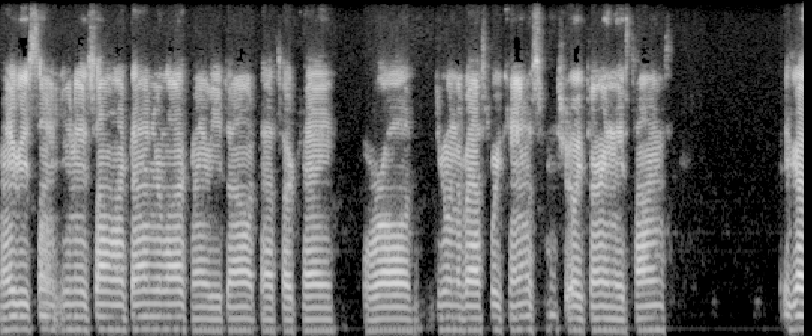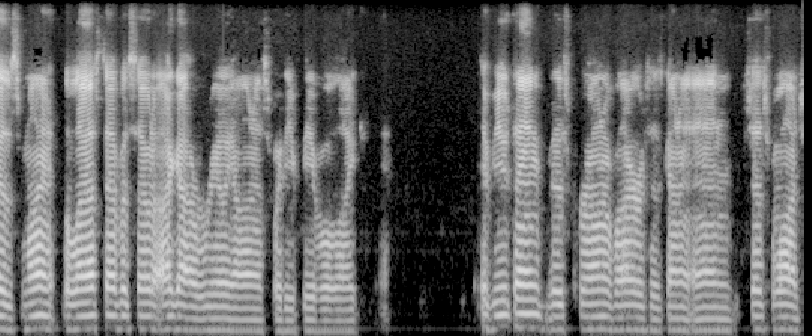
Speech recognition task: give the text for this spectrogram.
maybe some you need something like that in your life, maybe you don't, that's okay. We're all doing the best we can, especially during these times. Because my the last episode I got really honest with you people, like if you think this coronavirus is gonna end, just watch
